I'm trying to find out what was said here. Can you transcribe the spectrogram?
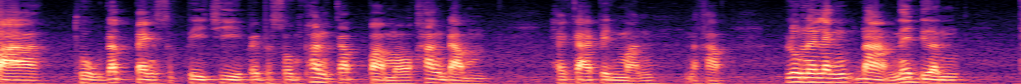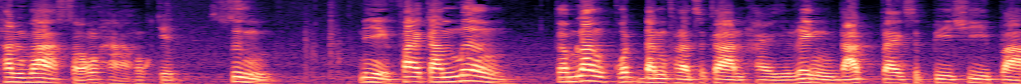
ปลาถูกดัดแปลงสปีชีไปผสมพันธุ์กับปลาหมอข้างดำให้กลายเป็นหมันนะครับ ลงในแหล่งน้ำในเดือนท่านว่า2หา67 ซึ่งนี่ฝ่ายการเมืองกำลังกดดันข้าราชการให้เร่งดัดแปลงสปีชีปลา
